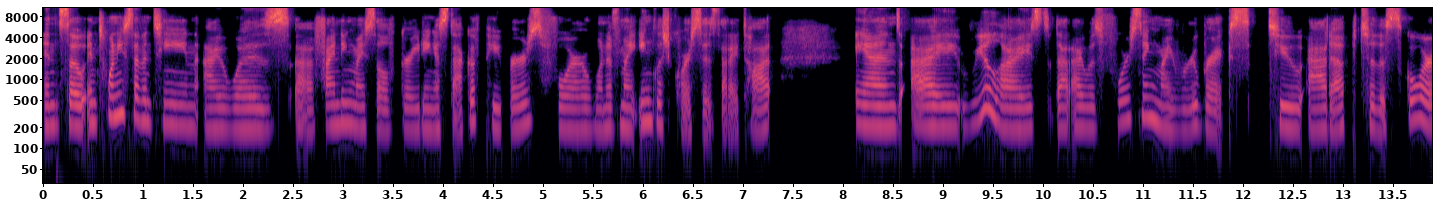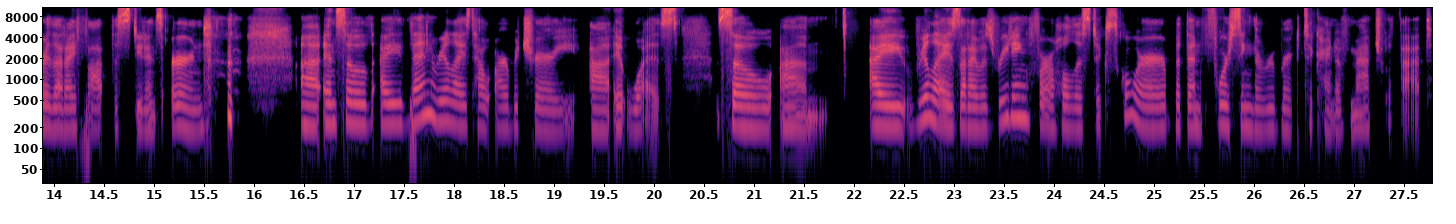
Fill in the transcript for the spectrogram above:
And so in 2017, I was uh, finding myself grading a stack of papers for one of my English courses that I taught. And I realized that I was forcing my rubrics to add up to the score that I thought the students earned. Uh, and so I then realized how arbitrary uh, it was. So um, I realized that I was reading for a holistic score, but then forcing the rubric to kind of match with that.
